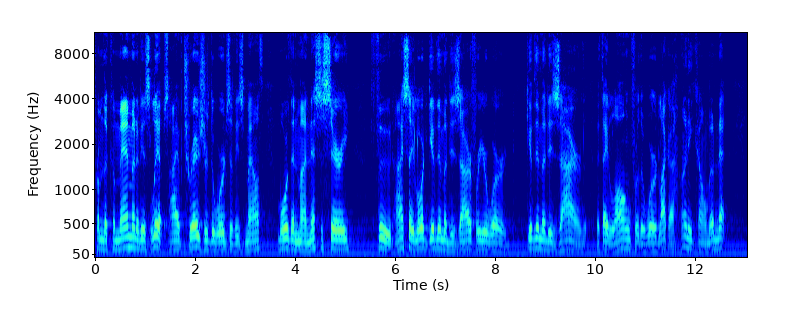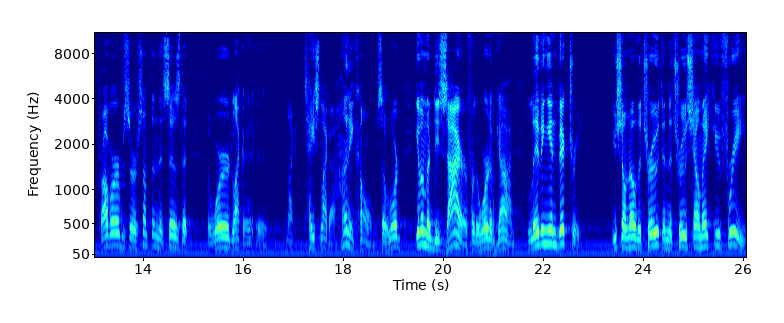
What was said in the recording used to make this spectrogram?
from the commandment of his lips. I have treasured the words of his mouth more than my necessary food. I say, Lord, give them a desire for your word. Give them a desire that they long for the word like a honeycomb. Isn't that Proverbs or something that says that the word like a uh, like tastes like a honeycomb. So Lord, give them a desire for the word of God, living in victory. You shall know the truth, and the truth shall make you free.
